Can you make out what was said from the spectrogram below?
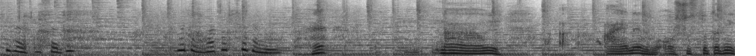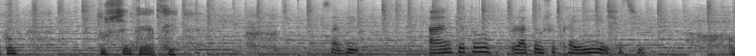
কি ব্যাপার সাদিক তুমি তো ভয় পাচ্ছ কেন? হ্যাঁ? না ওই আয়ানের অসুস্থতা নিয়ে খুব দুশ্চিন্তায় আছি। সাদিক আয়নকে তো রাতে ওষুধ খাইয়েই এসেছি। ও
